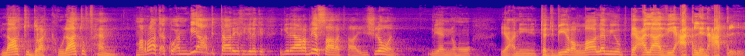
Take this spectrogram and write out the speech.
لا تدرك ولا تفهم. مرات اكو انبياء بالتاريخ يقول لك يقول يا رب ليش صارت هاي؟ شلون؟ لأنه يعني تدبير الله لم يبقي على ذي عقل عقل.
